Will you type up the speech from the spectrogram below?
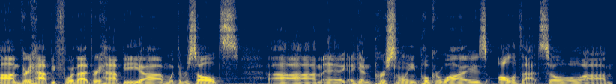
I'm very happy for that. Very happy um, with the results. Um, again, personally, poker wise, all of that. So um,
